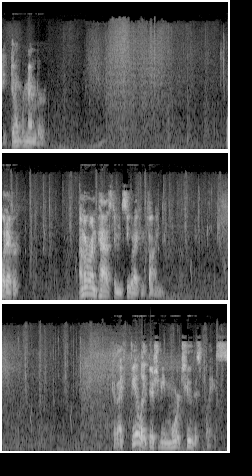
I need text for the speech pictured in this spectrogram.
I don't remember. Whatever. I'm gonna run past him and see what I can find. Because I feel like there should be more to this place.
